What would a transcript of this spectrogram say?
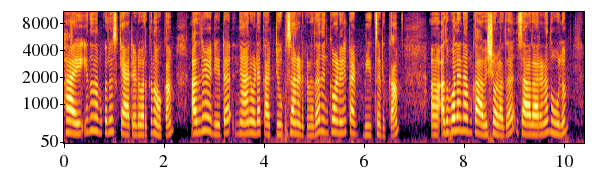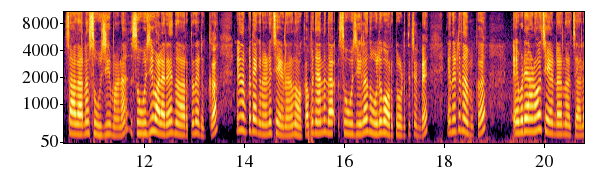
ഹായ് ഇന്ന് നമുക്കൊരു സ്കാറ്റേഡ് വർക്ക് നോക്കാം. അതിനു വേണ്ടിയിട്ട് ഞാനിവിടെ കട്ട് ട്യൂബ്സ് ആണ് എടുക്കുന്നത്. നിങ്ങൾക്ക് വേണമെങ്കിൽ കട്ട് ബീഡ്സ് എടുക്കാം. അതുപോലെ തന്നെ നമുക്ക് ആവശ്യമുള്ളത് സാധാരണ നൂലും സാധാരണ സൂചിയുമാണ്. സൂചി വളരെ നേർത്തത് എടുക്കുക. ഇനി നമുക്കിത് എങ്ങനെയാണ് ചെയ്യണതെന്ന് നോക്കാം. അപ്പോൾ ഞാനെന്താ സൂചിയിൽ നൂൽ കോർത്ത് കൊടുത്തിട്ടുണ്ട്. എന്നിട്ട് നമുക്ക് എവിടെയാണോ ചെയ്യേണ്ടതെന്ന് വെച്ചാൽ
